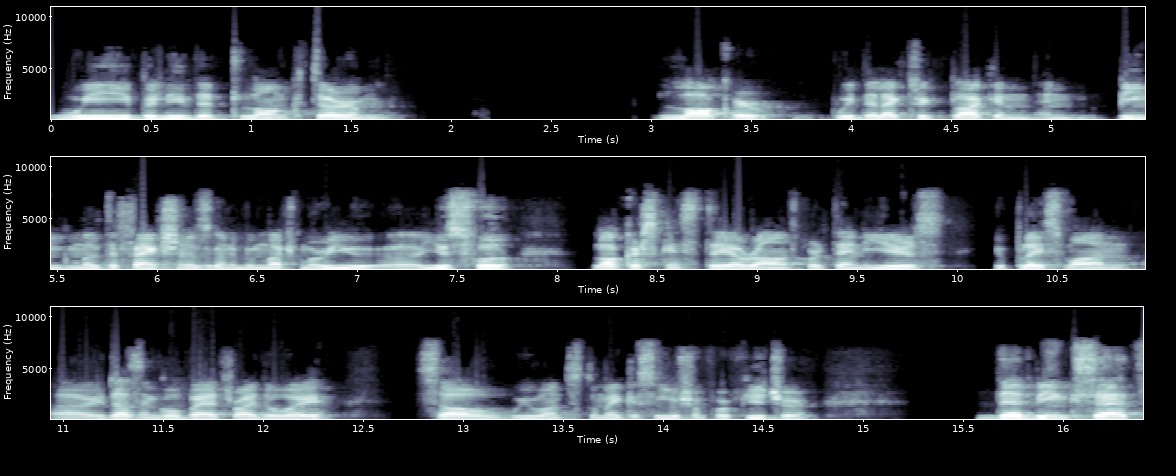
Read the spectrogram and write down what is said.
we believe that long term locker with electric plug and, and being multifunctional is going to be much more uh, useful. Lockers can stay around for 10 years. You place one, uh, it doesn't go bad right away. So we want to make a solution for future. That being said,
